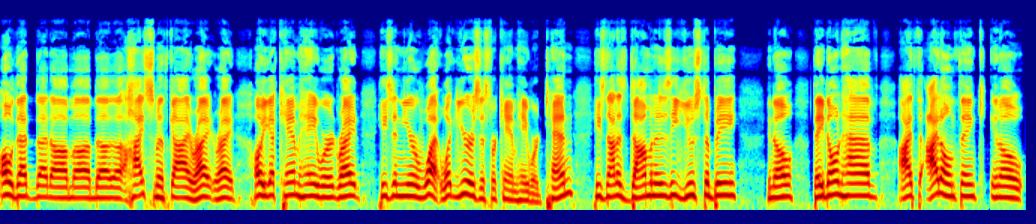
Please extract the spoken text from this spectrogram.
Oh, that that um uh, uh, Highsmith guy. Right, right. Oh, you got Cam Hayward. Right. He's in year what? What year is this for Cam Hayward? Ten. He's not as dominant as he used to be. You know, they don't have. I th- I don't think you know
